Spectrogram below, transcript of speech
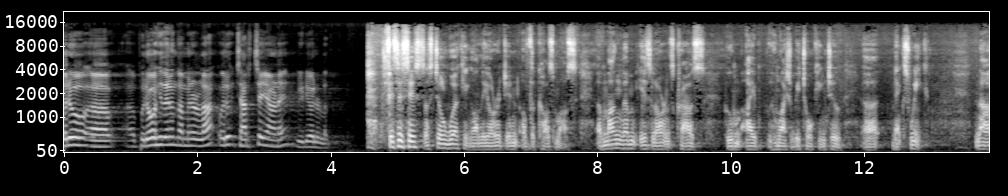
ഒരു പുരോഹിതനും തമ്മിലുള്ള ഒരു ചർച്ചയാണ് വീഡിയോയിലുള്ളത് Physicists are still working on the origin of the cosmos. Among them is Lawrence Krauss, whom I, whom I shall be talking to uh, next week. Now,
